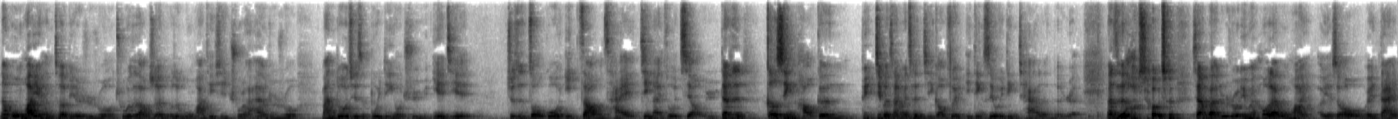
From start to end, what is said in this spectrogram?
那文化也很特别，就是说，除了老师很多是文化体系出来，还有就是说，蛮多其实不一定有去业界，就是走过一遭才进来做教育，但是个性好跟基基本上因为成绩高，所以一定是有一定差人的人。那只是好笑，就相反就是说，因为后来文化也是偶尔会带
